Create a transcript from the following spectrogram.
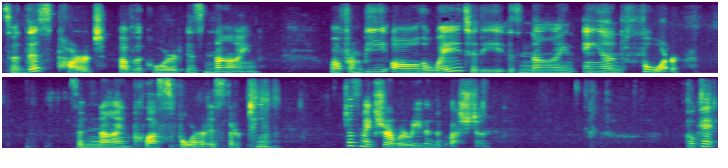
So this part of the chord is 9. Well, from B all the way to D is 9 and 4. So 9 plus 4 is 13. Just make sure we're reading the question. Okay,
